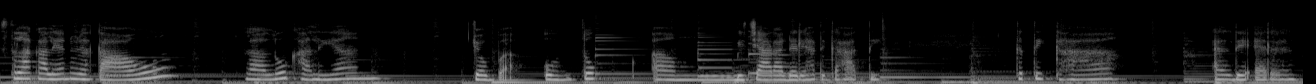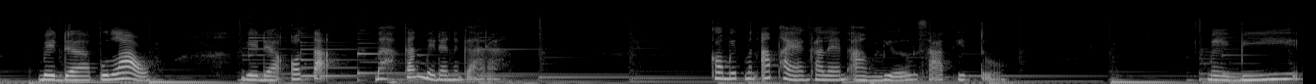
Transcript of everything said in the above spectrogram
setelah kalian udah tahu, lalu kalian coba untuk um, bicara dari hati ke hati. Ketika LDR beda pulau, beda kota, bahkan beda negara. Komitmen apa yang kalian ambil saat itu? maybe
